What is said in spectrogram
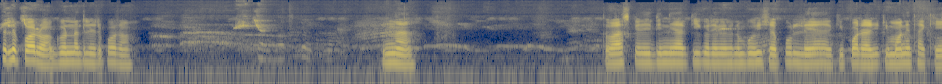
তাহলে পড়ো, গোড় না দিলে পড়ো। না। তো আজকের এই দিনে আর কি করে এখানে বইসা পড়লে আর কি পড়ার এটি মনে থাকে?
